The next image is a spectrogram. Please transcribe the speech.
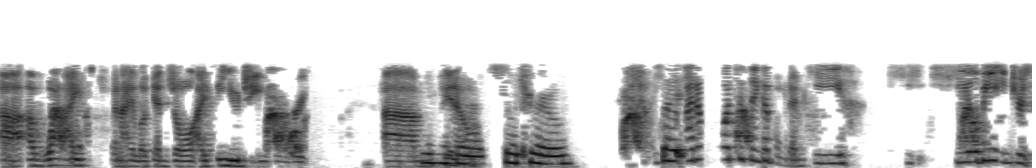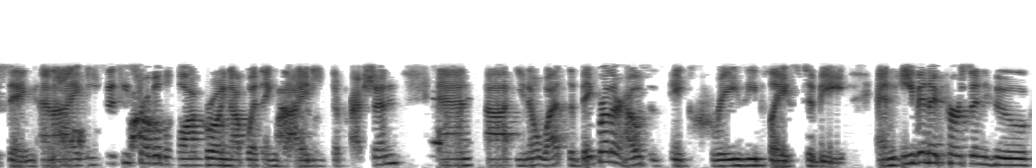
uh, of what I see when I look at Joel. I see Eugene from Um, you know, so true. But I don't know what to think about him. He he, he'll be interesting. And I, he says he struggled a lot growing up with anxiety, depression. And, uh, you know what? The Big Brother house is a crazy place to be. And even a person who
